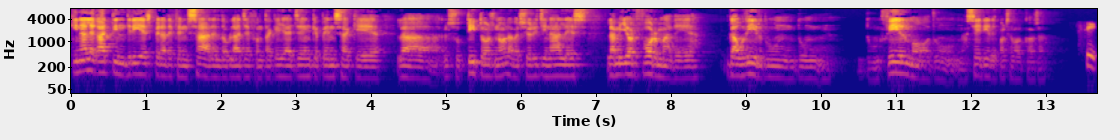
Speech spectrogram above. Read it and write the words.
quin al·legat tindries per a defensar el doblatge front a aquella gent que pensa que la, els subtítols, no? la versió original, és la millor forma de gaudir d'un film o d'una sèrie, de qualsevol cosa? Sí,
